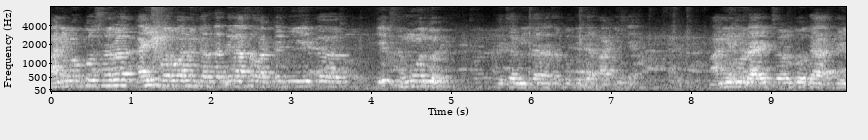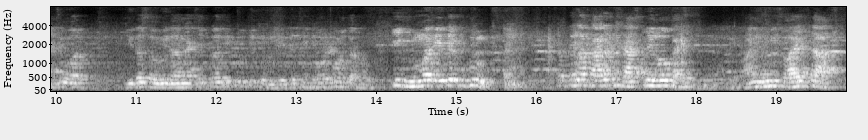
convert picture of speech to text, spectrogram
आणि मग तो सरळ काही परवा न करता त्याला असं वाटतं की एक एक समूह जो आहे त्याच्या विचाराचा तो त्याच्या पाठीशी आहे. आणि तो डायरेक्ट चढतो त्या स्टॅच्यूवर जिथं संविधानाची प्रतिकृती ठेवली त्याची तोडफोड करतो. ही हिंमत येते कुठून? तर त्याला कारण शासकीय लोक आहेत. आणि तुम्ही स्वायत्त आहात.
